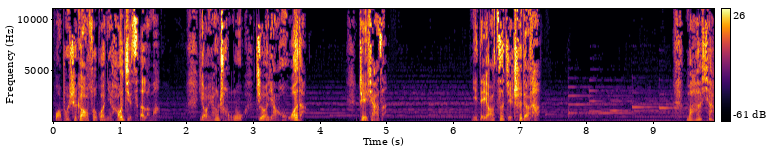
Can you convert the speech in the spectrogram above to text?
我不是告诉过你好几次了吗？要养宠物就要养活的，这下子你得要自己吃掉它。麻夏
